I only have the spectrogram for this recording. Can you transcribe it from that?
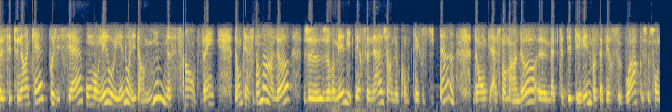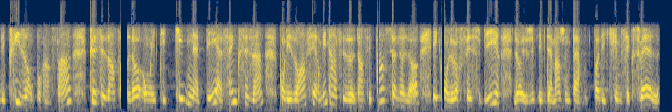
euh, c'est une enquête policière où mon héroïne, on est en 1920. Donc, à ce moment-là, je, je remets les personnages dans le contexte du Donc, à ce moment-là, euh, ma petite Vépérine va s'apercevoir que ce sont des prisons pour enfants, que ces enfants-là ont été kidnappés à 5-6 ans, qu'on les a enfermés dans ces, pensionnats-là et qu'on leur fait subir, là, évidemment, je ne parle pas des crimes sexuels,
